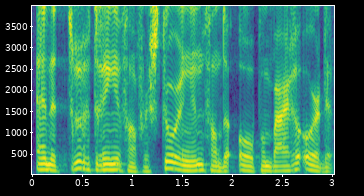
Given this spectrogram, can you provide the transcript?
en het terugdringen van verstoringen van de openbare orde.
